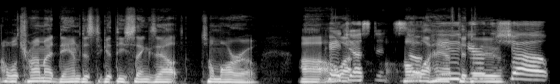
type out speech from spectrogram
I will try my damnedest to get these things out tomorrow. Uh, okay, I- Justin. all So I if have you to hear do- the show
